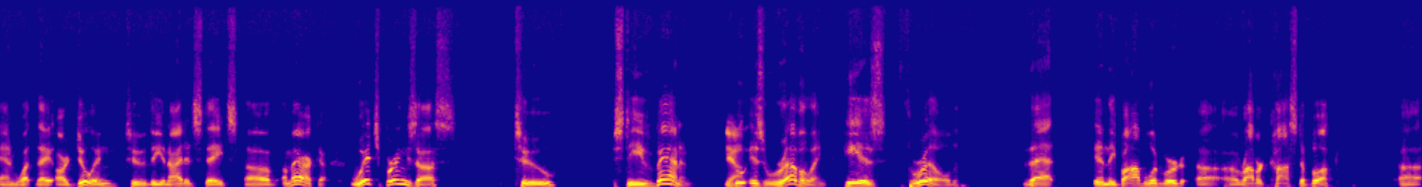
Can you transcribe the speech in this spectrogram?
and what they are doing to the United States of America. Which brings us to Steve Bannon Yeah. who is reveling. He is thrilled that in the Bob Woodward, uh, uh, Robert Costa book, uh,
